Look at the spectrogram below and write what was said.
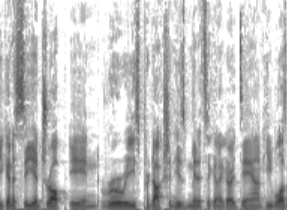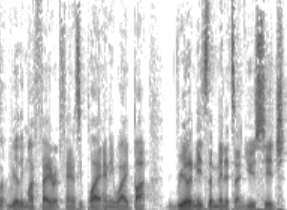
you're going to see a drop in Rui's production. His minutes are going to go down. He wasn't really my favorite fantasy player anyway, but really needs the minutes and usage.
